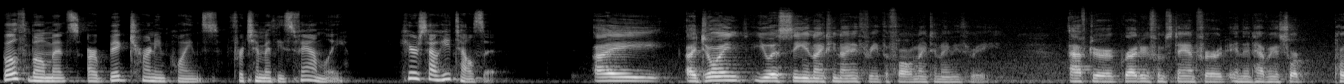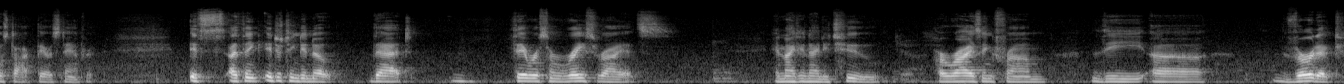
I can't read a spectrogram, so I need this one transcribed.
Both moments are big turning points for Timothy's family. Here's how he tells it. I, I joined USC in 1993, the fall of 1993, after graduating from Stanford and then having a short postdoc there at Stanford. It's, I think, interesting to note that there were some race riots in 1992 arising from the uh, verdict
